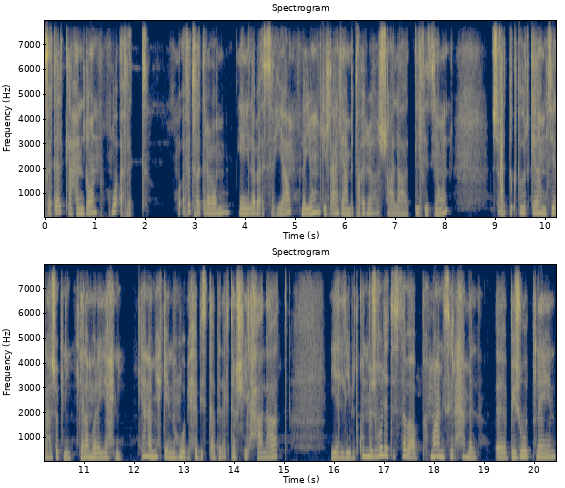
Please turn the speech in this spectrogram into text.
فتلت لعندهم وقفت. وقفت فترة يعني لا بأس فيها. ليوم كنت قاعدة عم بتفرج على التلفزيون. شفت دكتور كلامه كتير عجبني كلامه ريحني. كان عم يحكي إنه هو بحب يستقبل أكتر شي الحالات يلي بتكون مجهولة السبب ما عم يصير حمل. آه، بيجوا اثنين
